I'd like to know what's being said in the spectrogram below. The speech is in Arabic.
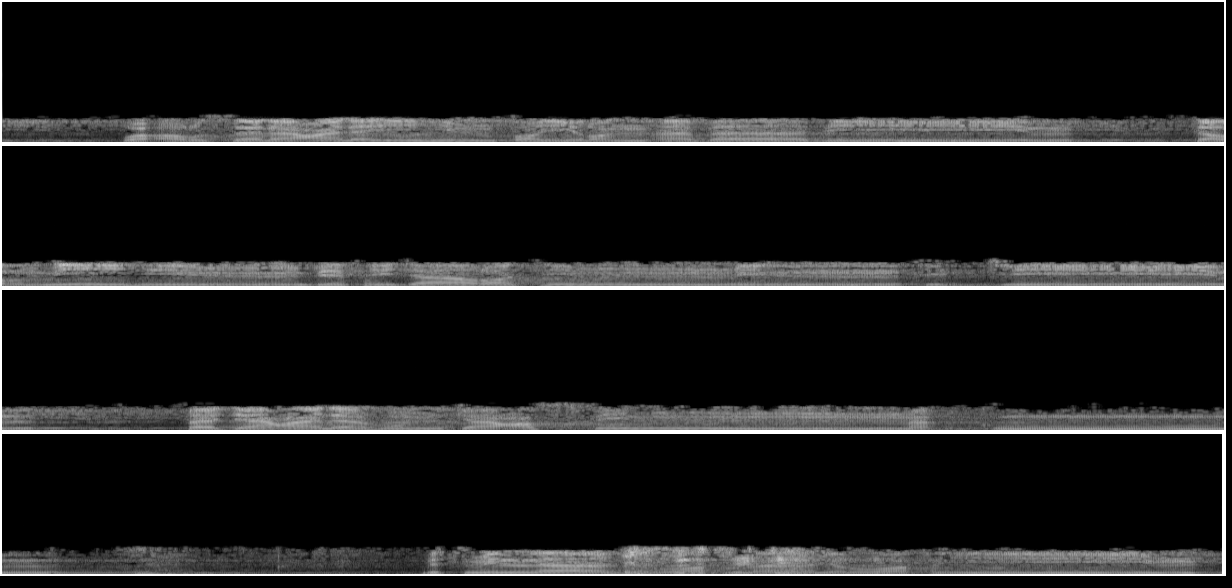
وأرسل عليهم طيرا أبابيل ترميهم بحجارة من سجيل فجعلهم كعصف مأكول بسم الله الرحمن الرحيم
